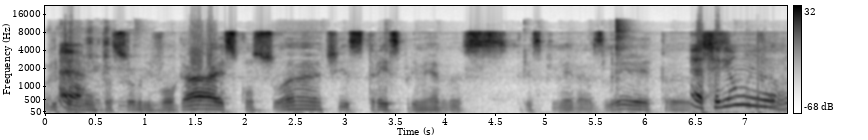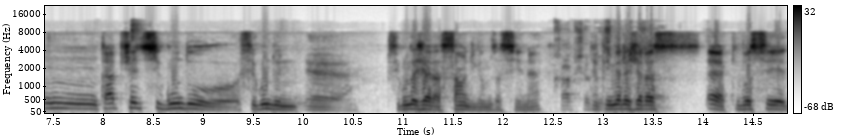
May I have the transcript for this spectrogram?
Ele É. pergunta sobre vogais, consoantes, três primeiras, três primeiras letras. É, seria um, um captcha de segundo, segundo, é, segunda geração, digamos assim, né? Captcha Tem a primeira geração. É, que você.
